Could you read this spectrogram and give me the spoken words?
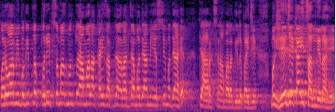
परवा मी बघितलं परीट समाज म्हणतोय आम्हाला काही जात- राज्यामध्ये आम्ही एसमध्ये आहेत ते आरक्षण आम्हाला दिलं पाहिजे. मग हे जे काही चाललेलं आहे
